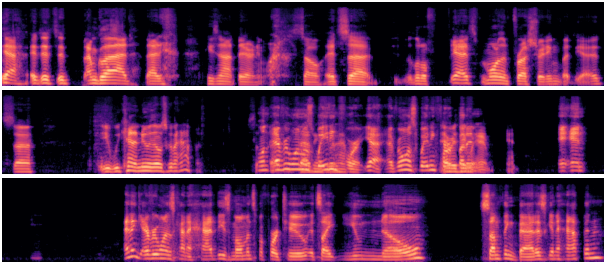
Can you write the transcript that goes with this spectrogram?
yeah, it, it, it, I'm glad that he's not there anymore. So it's uh, a little, yeah, it's more than frustrating, but yeah, it's uh, we kind of knew that was going to happen. So Well, that- everyone that was waiting for it. Yeah, everyone was waiting for it. But Everything, yeah. and I think everyone's kind of had these moments before too. It's like you know something bad is going to happen,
